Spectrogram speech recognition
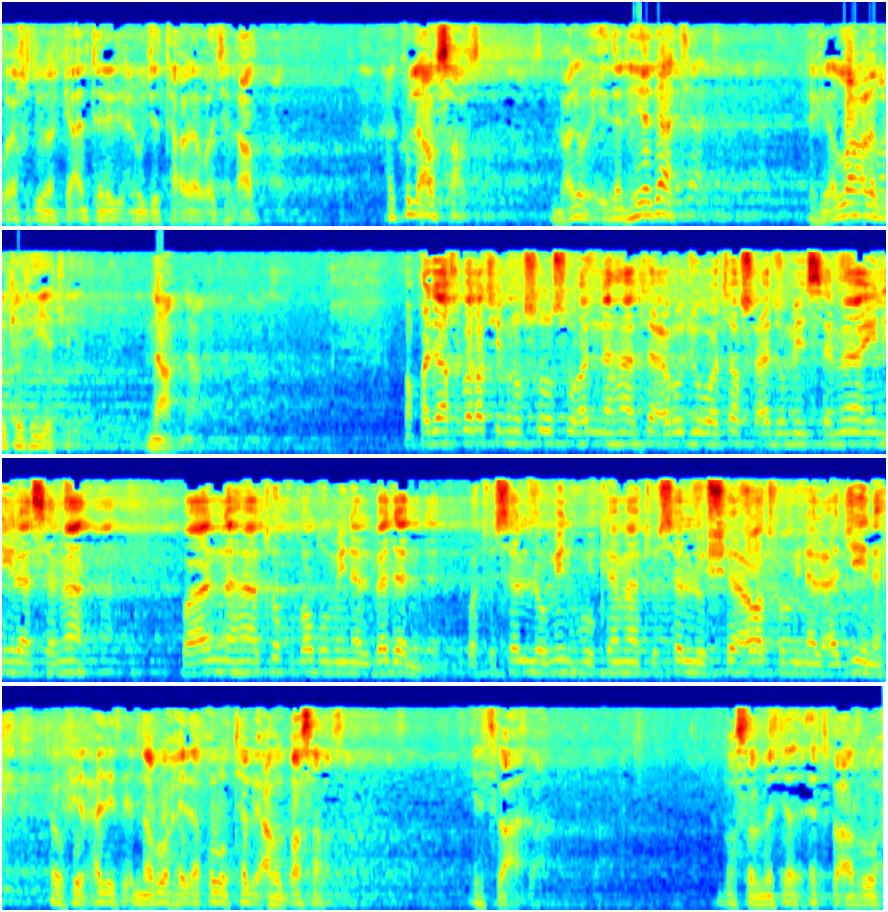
ويخرج منها كأنتن ريح وجدت على وجه الأرض. هذه كلها أوصاف. معلوم. إذا هي ذات. لكن الله أعلم بكيفيتها نعم. وقد أخبرت النصوص أنها تعرج وتصعد من سماء إلى سماء وأنها تقبض من البدن وتسل منه كما تسل الشعرة من العجينة. وفي الحديث أن الروح إذا قبض تبعه البصر يتبع البصر يتبع الروح.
